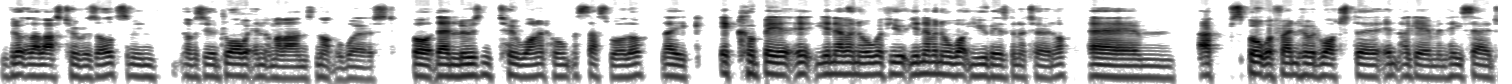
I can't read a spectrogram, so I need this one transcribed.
if you look at the last two results, I mean, obviously a draw with Inter Milan's not the worst, but then losing two one at home to Sassuolo, like it could be. It, you never know if you you never know what Juve is going to turn up. Um, I spoke with a friend who had watched the Inter game, and he said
